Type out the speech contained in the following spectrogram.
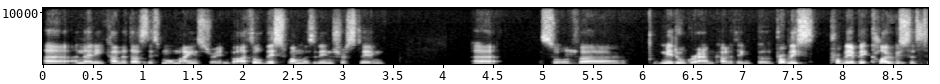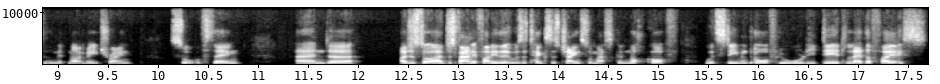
uh, and then he kind of does this more mainstream but I thought this one was an interesting uh, sort of uh, middle ground kind of thing but probably probably a bit closer to the Midnight Meat Train sort of thing and uh, I just thought I just found it funny that it was a Texas Chainsaw Massacre knockoff with Stephen Dorff who already did Leatherface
